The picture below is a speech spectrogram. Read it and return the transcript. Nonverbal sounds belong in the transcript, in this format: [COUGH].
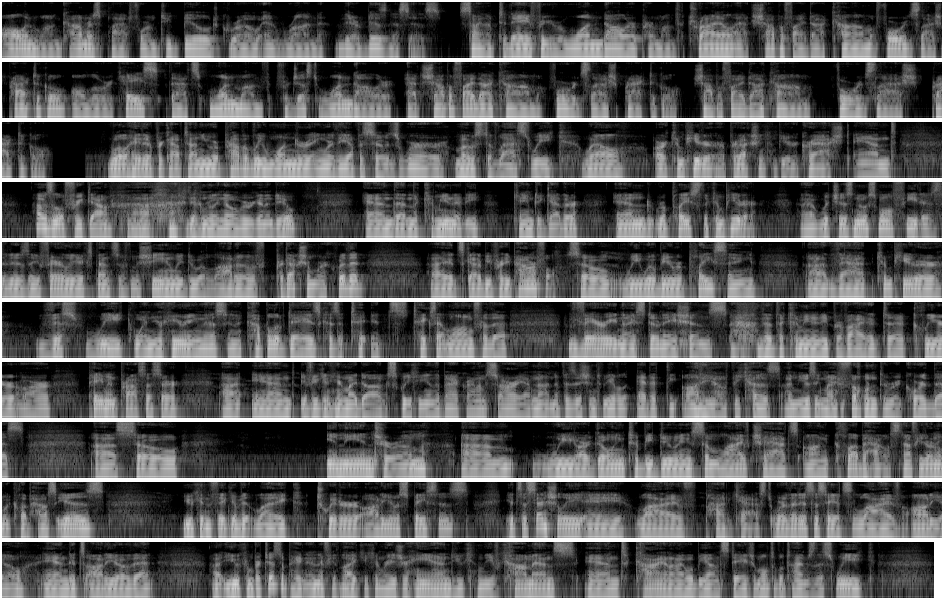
all in one commerce platform to build, grow, and run their businesses. Sign up today for your $1 per month trial at shopify.com forward slash practical, all lowercase. That's one month for just $1 at shopify.com forward slash practical. Shopify.com forward slash practical. Well, hey there, Prokopton. You were probably wondering where the episodes were most of last week. Well, our computer, our production computer, crashed, and I was a little freaked out. Uh, [LAUGHS] I didn't really know what we were going to do. And then the community came together and replaced the computer, uh, which is no small feat, as it is a fairly expensive machine. We do a lot of production work with it. Uh, it's got to be pretty powerful. So we will be replacing uh, that computer this week when you're hearing this in a couple of days because it, t- it takes that long for the very nice donations [LAUGHS] that the community provided to clear our payment processor. Uh, and if you can hear my dog squeaking in the background, I'm sorry, I'm not in a position to be able to edit the audio [LAUGHS] because I'm using my [LAUGHS] phone to record this. Uh, so, in the interim, um, we are going to be doing some live chats on Clubhouse. Now, if you don't know what Clubhouse is, you can think of it like Twitter audio spaces. It's essentially a live podcast, or that is to say, it's live audio, and it's audio that uh, you can participate in if you'd like. You can raise your hand, you can leave comments, and Kai and I will be on stage multiple times this week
